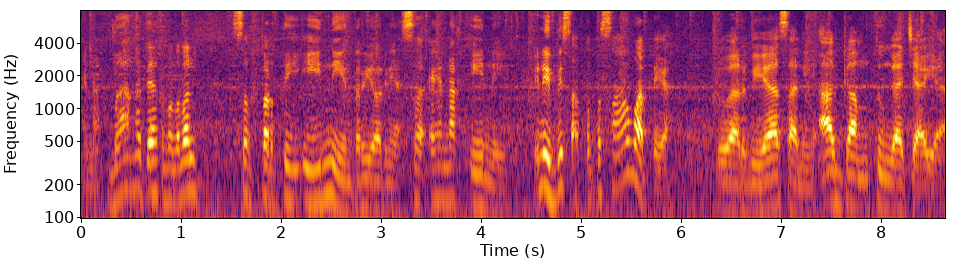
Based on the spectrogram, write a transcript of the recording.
enak banget ya, teman-teman. Seperti ini interiornya, seenak ini. Ini bis atau pesawat ya? Luar biasa nih, Agam Tunggajaya.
